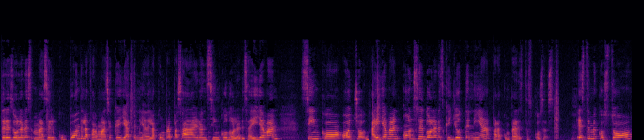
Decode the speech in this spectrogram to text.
3 dólares, más el cupón de la farmacia que ya tenía de la compra pasada eran 5 dólares. Ahí ya van 5, 8, ahí ya van 11 dólares que yo tenía para comprar estas cosas. Este me costó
